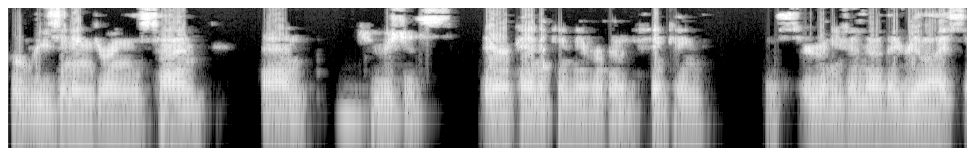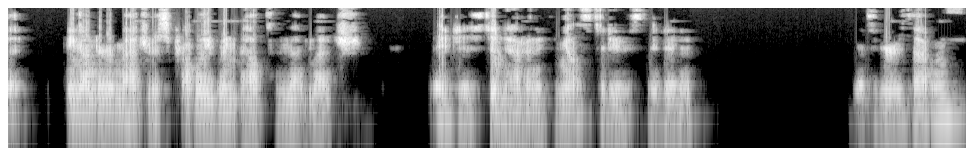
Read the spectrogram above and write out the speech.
her reasoning during this time, and she was just, they were panicking, they weren't really thinking things through, and even though they realized that being under a mattress probably wouldn't help them that much, they just didn't have anything else to do, so they did it. You guys agree with that one?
